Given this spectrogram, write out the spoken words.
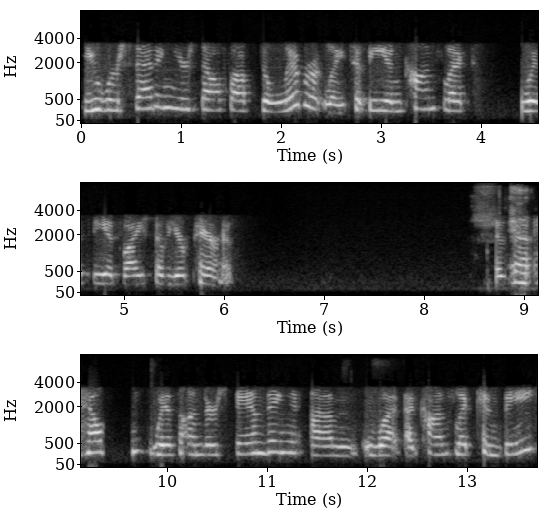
you were setting yourself up deliberately to be in conflict with the advice of your parents. Does that help with understanding um, what a conflict can be?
